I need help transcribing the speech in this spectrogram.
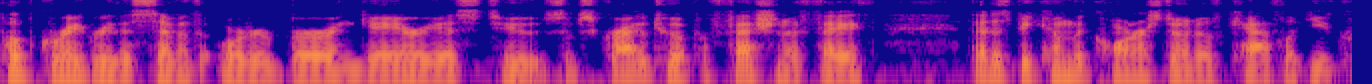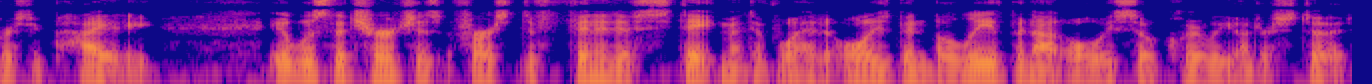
Pope Gregory VII ordered Berengarius to subscribe to a profession of faith that has become the cornerstone of Catholic Eucharistic piety. It was the Church's first definitive statement of what had always been believed but not always so clearly understood.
